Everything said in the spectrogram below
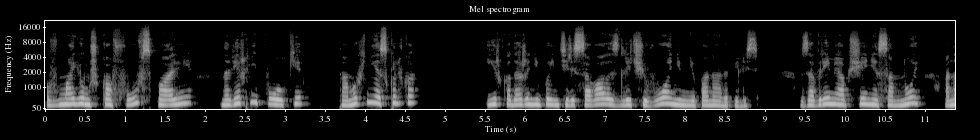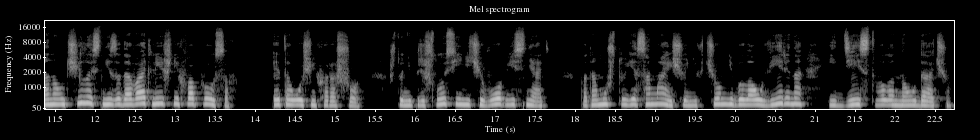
«В моем шкафу, в спальне, на верхней полке. Там их несколько». Ирка даже не поинтересовалась, для чего они мне понадобились. За время общения со мной она научилась не задавать лишних вопросов. Это очень хорошо, что не пришлось ей ничего объяснять, потому что я сама еще ни в чем не была уверена и действовала на удачу.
